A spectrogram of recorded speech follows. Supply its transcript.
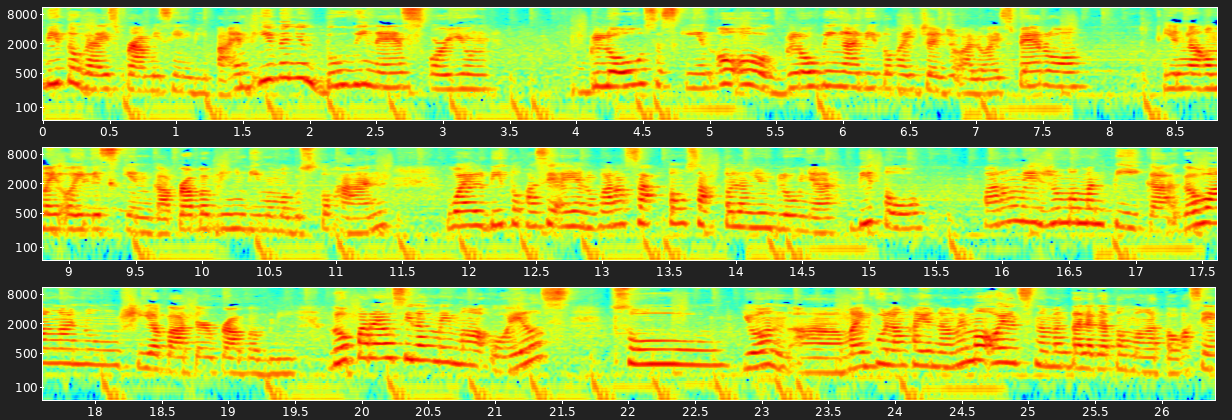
Dito guys, promise hindi pa. And even yung dewiness or yung glow sa skin, oo, glowing nga dito kay Jejo Aloes. Pero, yun nga kung may oily skin ka, probably hindi mo magustuhan. While dito kasi, ayan, parang saktong-sakto lang yung glow niya. Dito, parang medyo mamantika. Gawa nga nung shea butter probably. Though pareho silang may mga oils. So, yun, uh, mindful lang kayo na may mga oils naman talaga tong mga to. Kasi,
